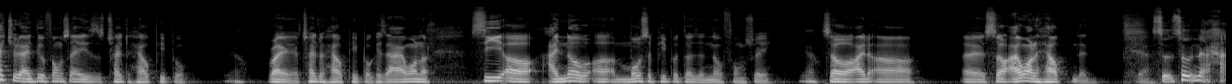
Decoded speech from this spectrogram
actually I do feng shui is try to help people. Yeah. Right, I try to help people because I want to see. Uh, I know uh, most of people doesn't know feng shui, Yeah. so I uh, uh, so I want to help them. Yeah. So, so now, how,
